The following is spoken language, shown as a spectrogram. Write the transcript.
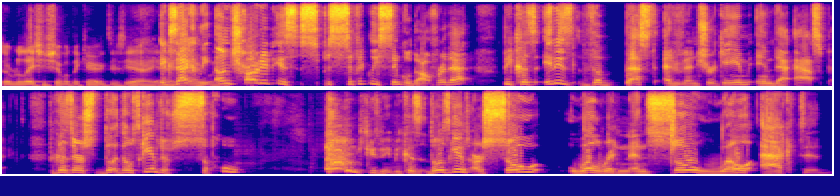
the relationship with the characters. Yeah, yeah exactly. Uncharted is specifically singled out for that because it is the best adventure game in that aspect. Because there's th- those games are so excuse me, because those games are so well written and so well acted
